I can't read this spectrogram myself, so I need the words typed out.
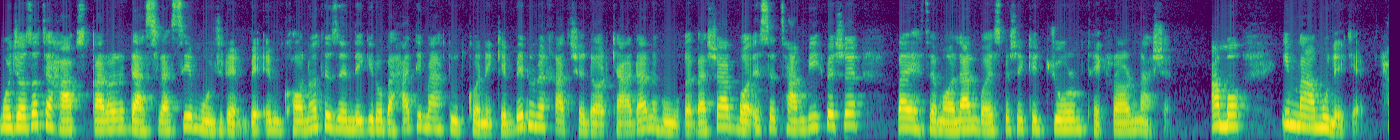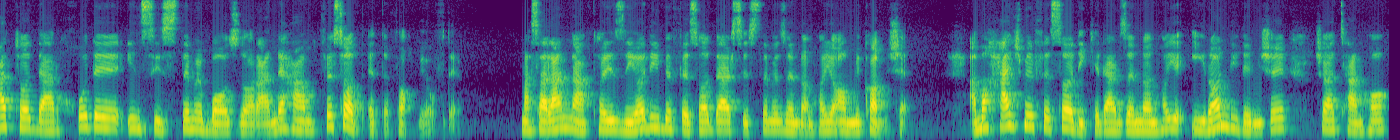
مجازات حبس قرار دسترسی مجرم به امکانات زندگی رو به حدی محدود کنه که بدون خدشدار کردن حقوق بشر باعث تنبیه بشه و احتمالا باعث بشه که جرم تکرار نشه. اما این معموله که حتی در خود این سیستم بازدارنده هم فساد اتفاق میافته. مثلا نقدهای زیادی به فساد در سیستم زندانهای آمریکا میشه. اما حجم فسادی که در زندانهای ایران دیده میشه شاید تنها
